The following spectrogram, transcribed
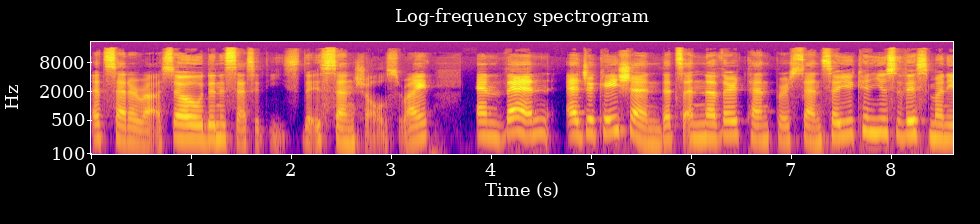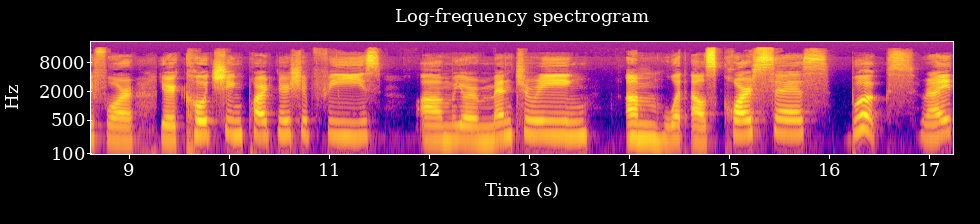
etc. So the necessities, the essentials, right? And then education, that's another 10%. So you can use this money for your coaching partnership fees, um, your mentoring, um, what else? Courses, books, right?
